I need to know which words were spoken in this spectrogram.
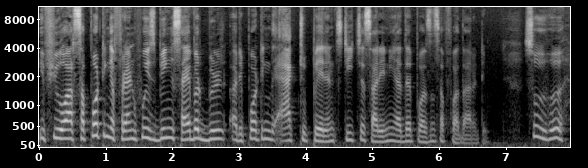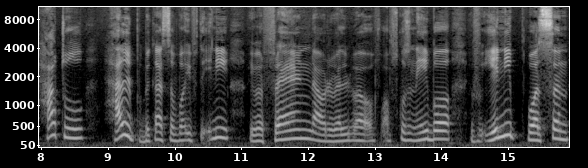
if you are supporting a friend who is being cyberbullied or reporting the act to parents, teachers or any other persons of authority. So, you have to help because if any your friend or well of, course neighbor if any person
